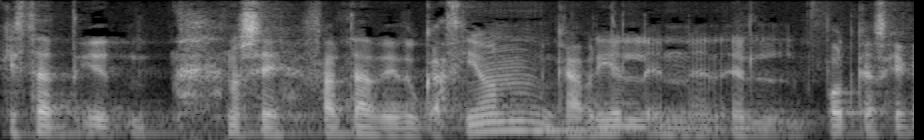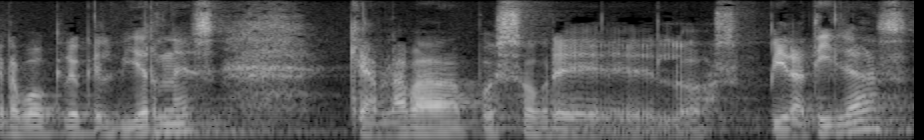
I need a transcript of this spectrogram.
Que esta, eh, no sé, falta de educación. Gabriel en el podcast que grabó creo que el viernes, que hablaba pues sobre los piratillas,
